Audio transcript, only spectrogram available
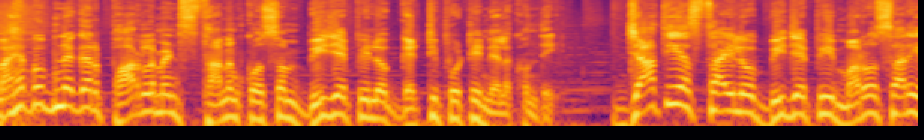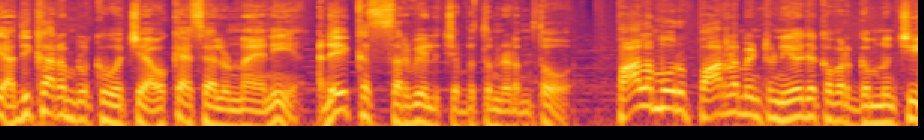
మహబూబ్ నగర్ పార్లమెంట్ స్థానం కోసం బీజేపీలో గట్టి పోటీ నెలకొంది. జాతీయ స్థాయిలో బీజేపీ మరోసారి అధికారంలోకి వచ్చే అవకాశాలున్నాయని అనేక సర్వేలు చెబుతుండటంతో పాలమూరు పార్లమెంటు నియోజకవర్గం నుంచి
